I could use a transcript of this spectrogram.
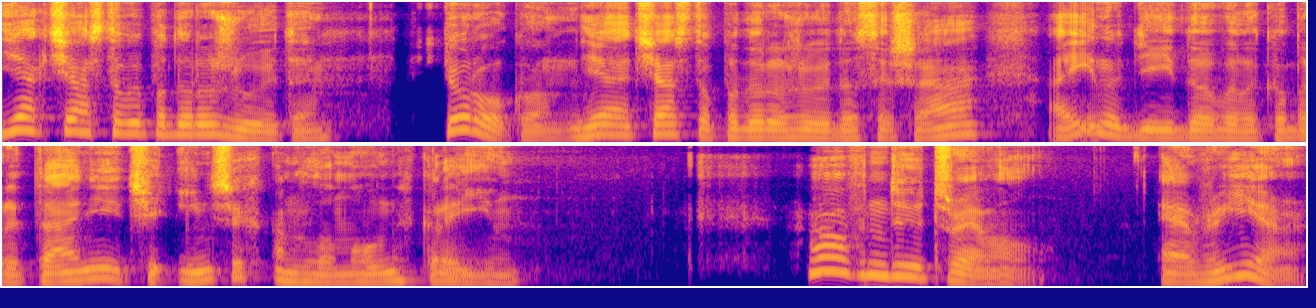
Як часто ви подорожуєте? Щороку я часто подорожую до США, а іноді й до Великобританії чи інших англомовних країн. How often do you travel? Every year.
